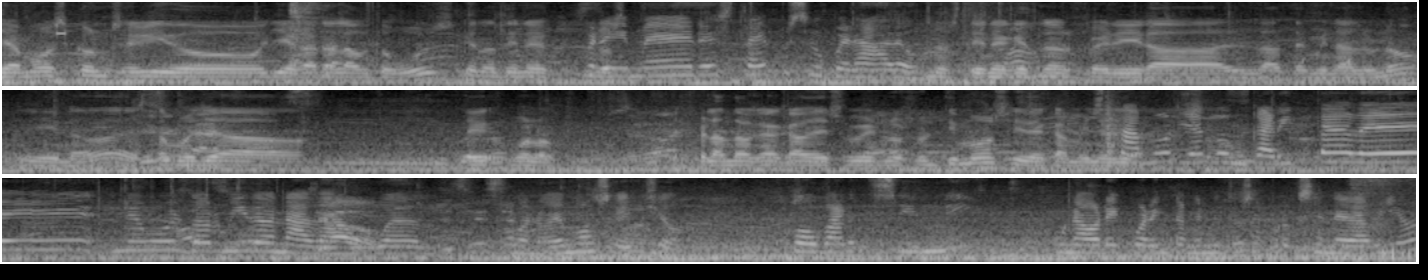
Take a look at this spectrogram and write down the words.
Ya hemos conseguido llegar al autobús que no tiene, nos, Primer step superado. nos tiene que transferir a la terminal 1 y nada, estamos ya de- bueno, esperando a que acabe de subir los últimos y de camino ya. Estamos ya con carita de no hemos dormido nada. Well, bueno, hemos hecho Hobart Sydney, una hora y 40 minutos aproximadamente de avión.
